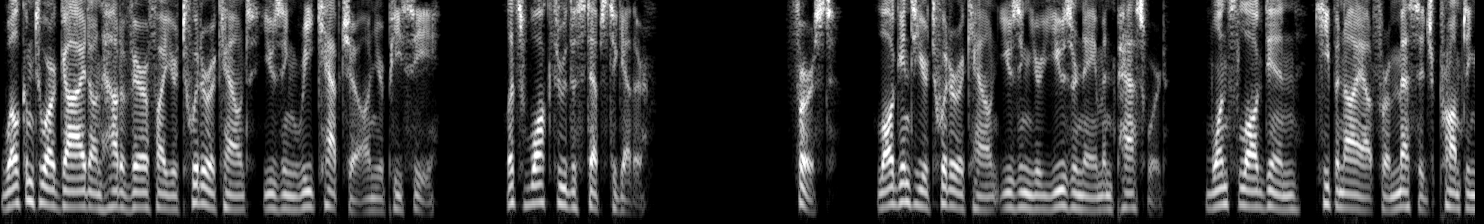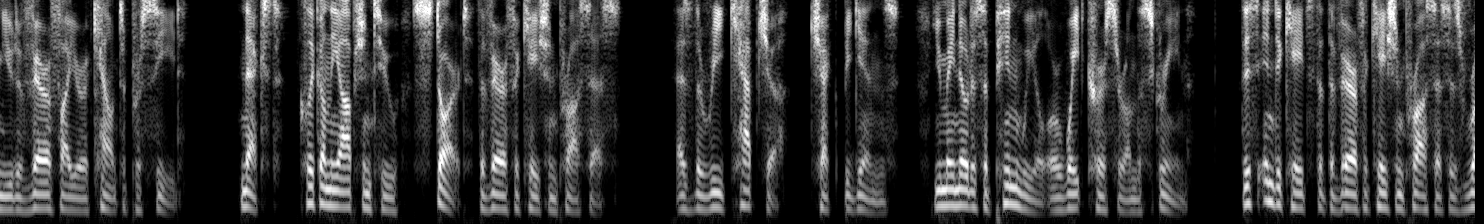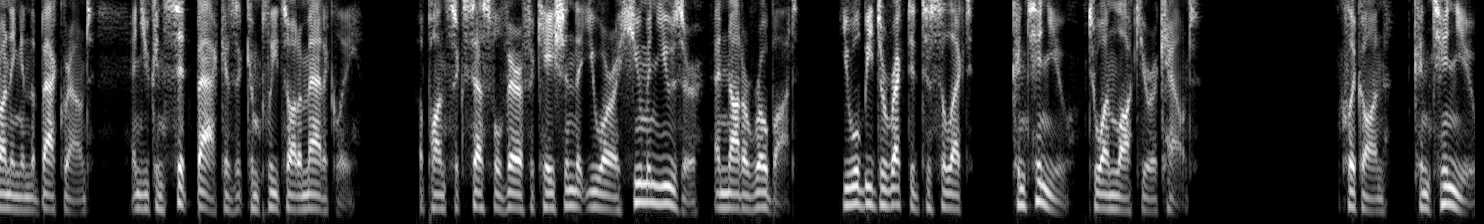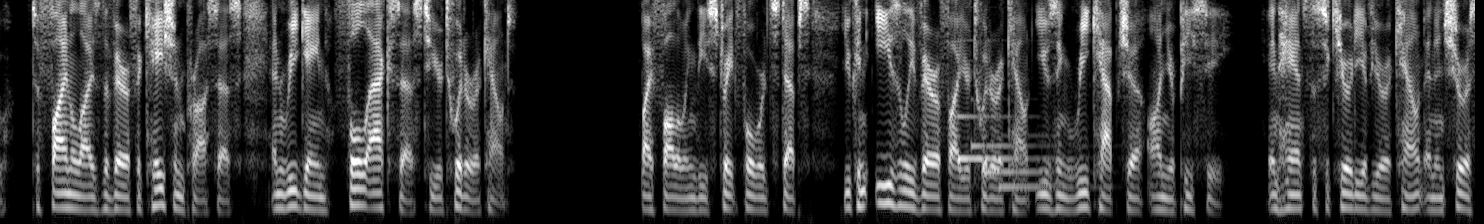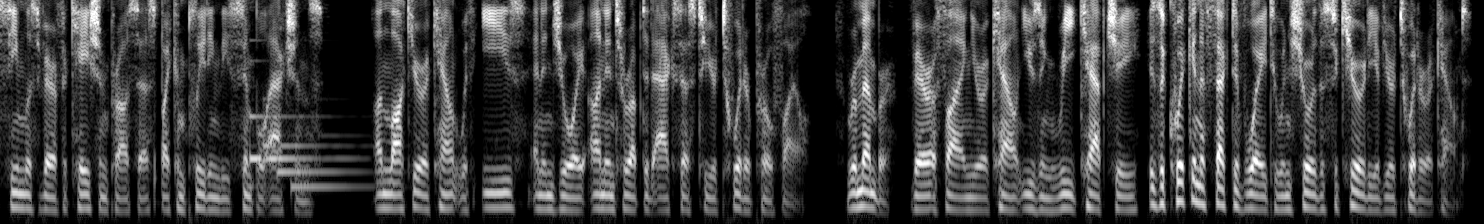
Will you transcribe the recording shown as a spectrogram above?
Welcome to our guide on how to verify your Twitter account using reCAPTCHA on your PC. Let's walk through the steps together. First, log into your Twitter account using your username and password. Once logged in, keep an eye out for a message prompting you to verify your account to proceed. Next, click on the option to Start the verification process. As the reCAPTCHA check begins, you may notice a pinwheel or wait cursor on the screen. This indicates that the verification process is running in the background, and you can sit back as it completes automatically. Upon successful verification that you are a human user and not a robot, you will be directed to select Continue to unlock your account. Click on Continue to finalize the verification process and regain full access to your Twitter account. By following these straightforward steps, you can easily verify your Twitter account using reCAPTCHA on your PC. Enhance the security of your account and ensure a seamless verification process by completing these simple actions. Unlock your account with ease and enjoy uninterrupted access to your Twitter profile. Remember, verifying your account using reCAPTCHA is a quick and effective way to ensure the security of your Twitter account.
